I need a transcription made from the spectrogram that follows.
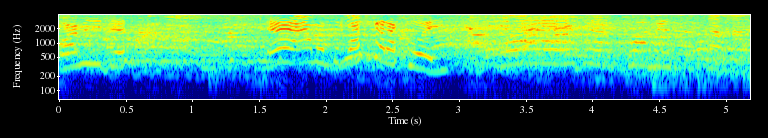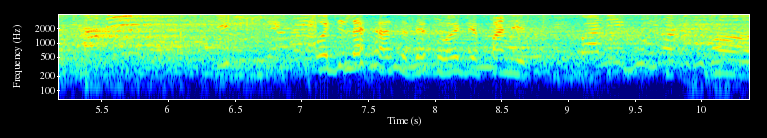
কয় মিনিটের? এ আমাদের বাচ্চারা কই? ওই যে লেখা আছে দেখো ওই যে পানির। হ্যাঁ।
